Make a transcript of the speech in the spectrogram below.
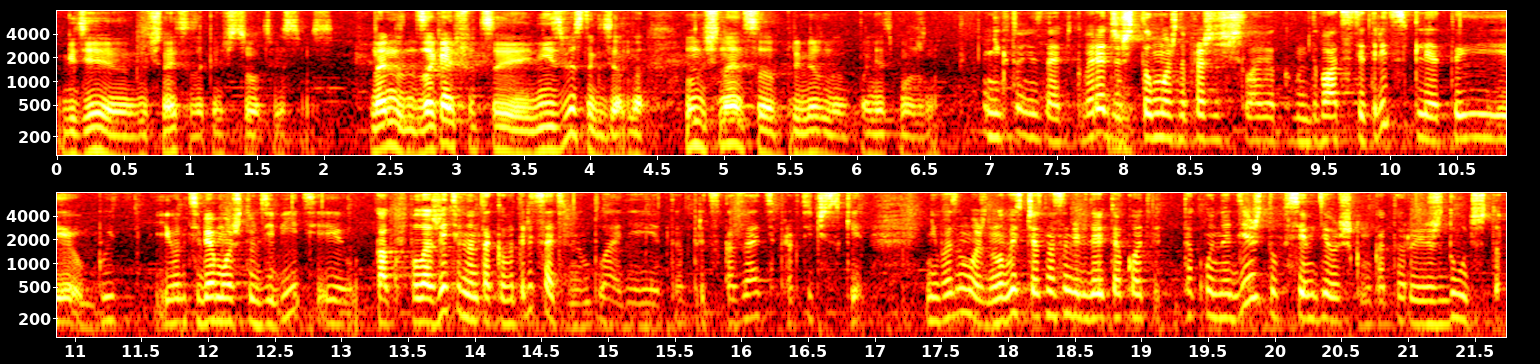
где начинается и заканчивается его ответственность. Наверное, заканчивается неизвестно где она, но начинается примерно понять можно. Никто не знает. Говорят же, что можно прожить с человеком 20 и 30 лет, и, быть, и он тебя может удивить, и как в положительном, так и в отрицательном плане. И это предсказать практически невозможно. Но вы сейчас, на самом деле, даете такую, такую надежду всем девушкам, которые ждут, что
